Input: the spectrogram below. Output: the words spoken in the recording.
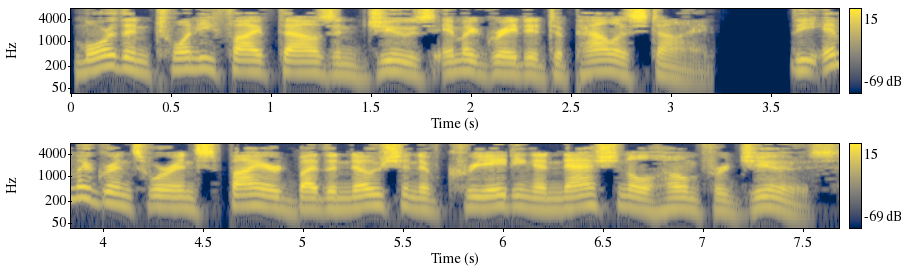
More than 25,000 Jews immigrated to Palestine. The immigrants were inspired by the notion of creating a national home for Jews.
